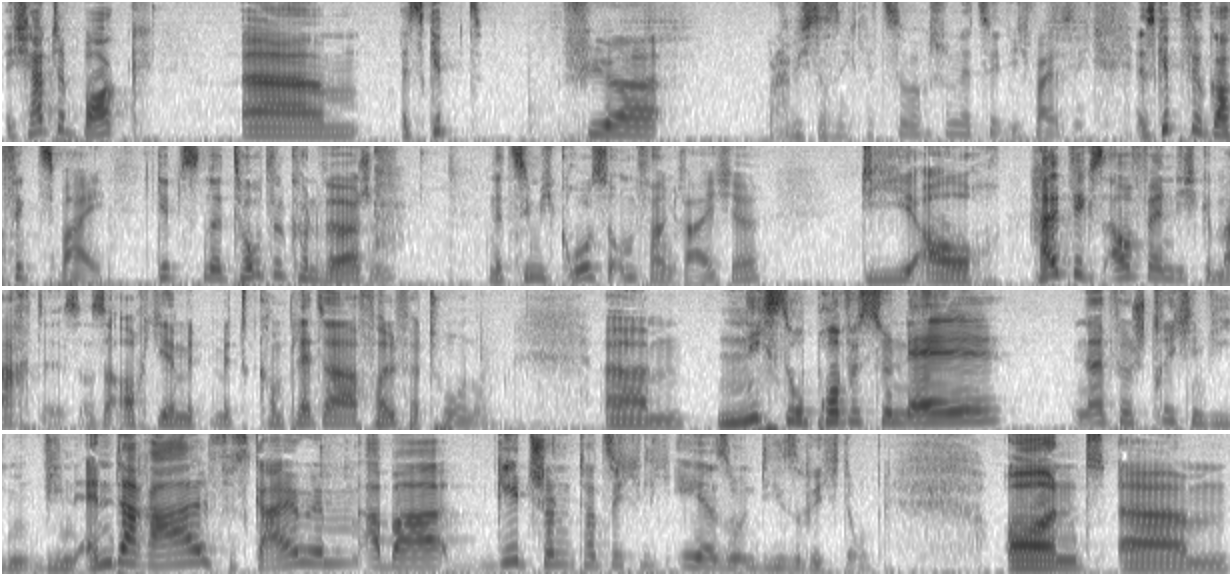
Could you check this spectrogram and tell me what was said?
ich hatte Bock. Ähm, es gibt für. Oder habe ich das nicht letzte Woche schon erzählt? Ich weiß nicht. Es gibt für Gothic 2 gibt's eine Total Conversion, eine ziemlich große, umfangreiche, die auch halbwegs aufwendig gemacht ist. Also auch hier mit, mit kompletter Vollvertonung. Ähm, nicht so professionell, in Anführungsstrichen, wie, wie ein Enderal für Skyrim, aber geht schon tatsächlich eher so in diese Richtung. Und ähm,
